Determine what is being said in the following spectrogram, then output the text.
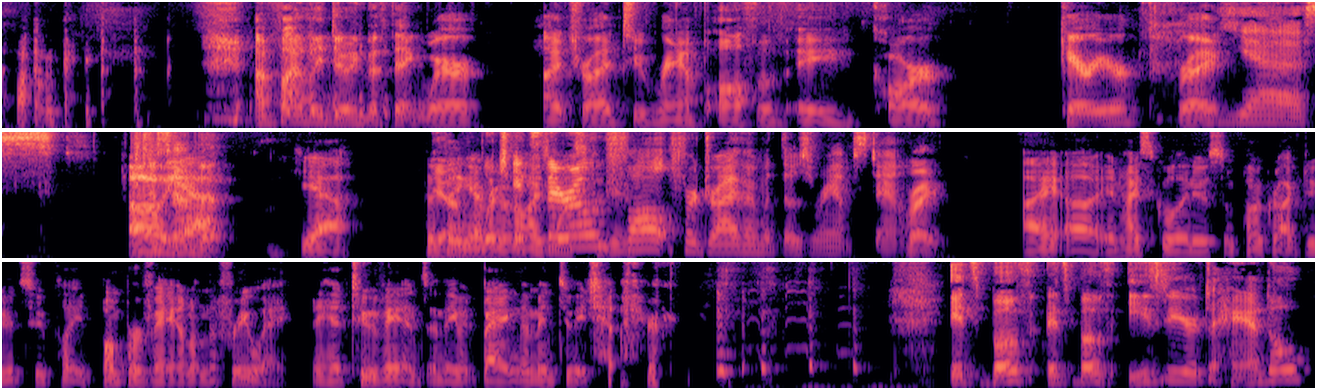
bonk, bonk. I'm finally doing the thing where I tried to ramp off of a car carrier, right? Yes, Oh Just yeah, that- yeah. The Yeah. thing everyone which it's always their wants own to do. fault for driving with those ramps down. right. I uh, in high school I knew some punk rock dudes who played bumper van on the freeway. They had two vans and they would bang them into each other. It's both. It's both easier to handle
